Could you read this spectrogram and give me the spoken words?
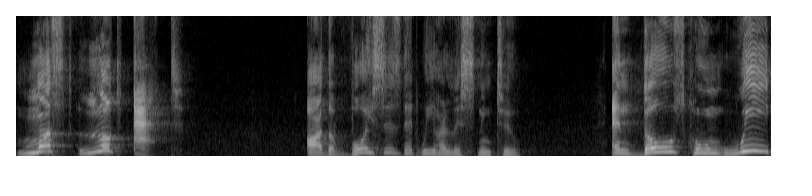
must look at are the voices that we are listening to and those whom we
